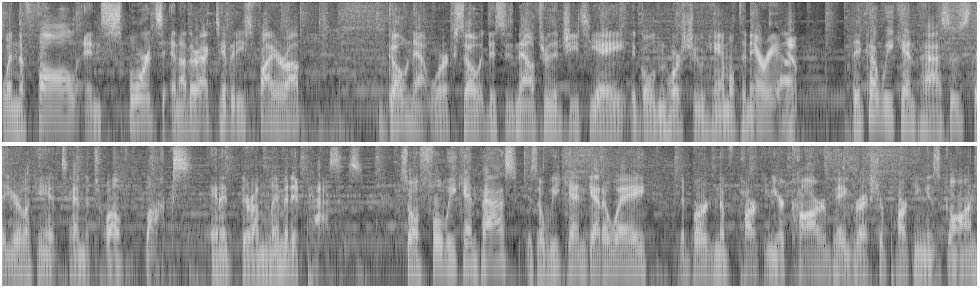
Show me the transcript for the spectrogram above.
when the fall and sports and other activities fire up, Go Network. So this is now through the GTA, the Golden Horseshoe, Hamilton area. Yep. They've got weekend passes that you're looking at 10 to 12 bucks, and it, they're unlimited passes. So a full weekend pass is a weekend getaway. The burden of parking your car and paying for extra parking is gone.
